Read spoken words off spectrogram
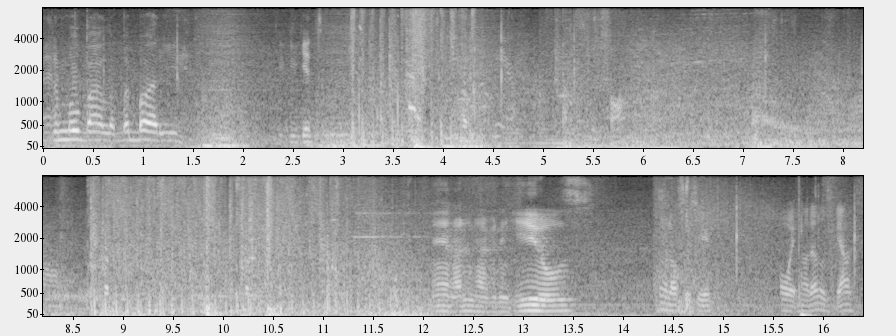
I had a mobile of my buddy. You can get to Up Man, I didn't have any heals. Someone else is here. Oh wait, no, that was Galaxy.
